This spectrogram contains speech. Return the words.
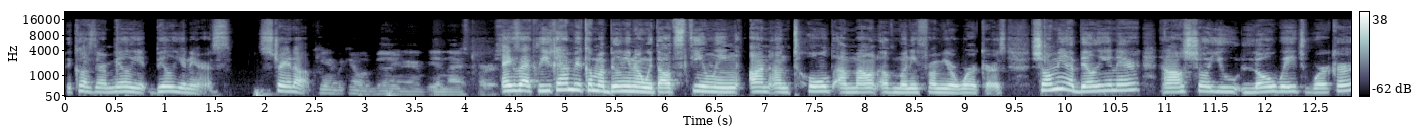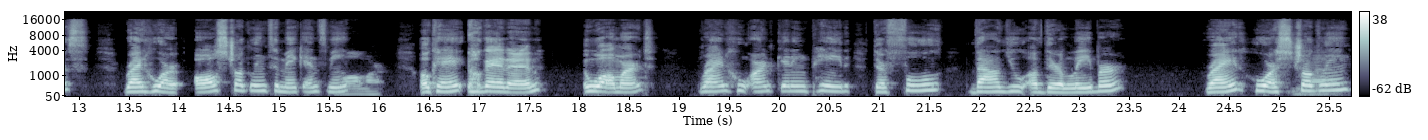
because they're million billionaires. Straight up. You can't become a billionaire and be a nice person. Exactly. You can't become a billionaire without stealing an untold amount of money from your workers. Show me a billionaire and I'll show you low wage workers, right, who are all struggling to make ends meet. Walmart. Okay, okay, then Walmart, right, who aren't getting paid their full value of their labor, right, who are struggling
